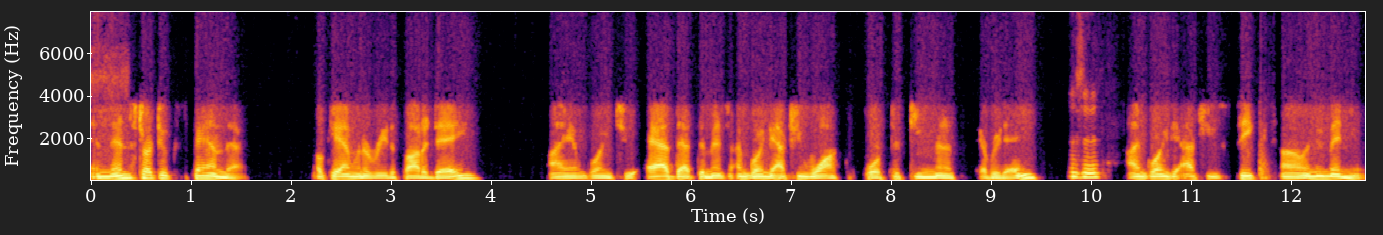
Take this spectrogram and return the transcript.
And then start to expand that. Okay, I'm going to read a thought a day. I am going to add that dimension. I'm going to actually walk for 15 minutes every day. Mm-hmm. I'm going to actually seek uh, a new menu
